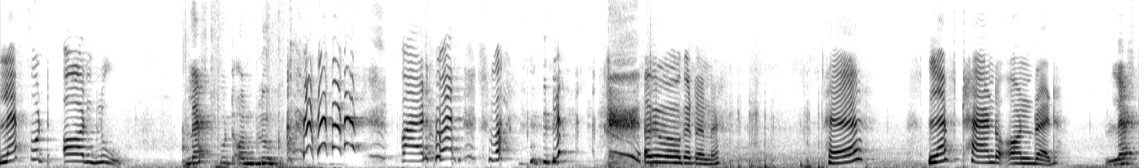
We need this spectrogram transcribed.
Left foot on blue left foot on blue अभी मामा का टर्न है। है? Left hand on red left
